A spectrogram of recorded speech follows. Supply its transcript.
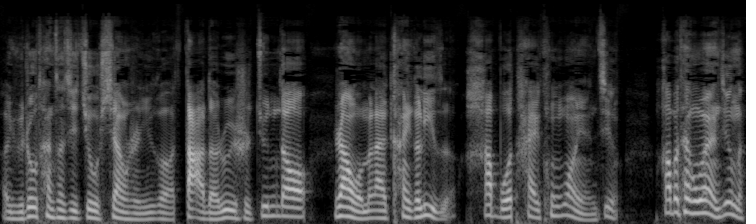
呃，宇宙探测器就像是一个大的瑞士军刀。让我们来看一个例子：哈勃太空望远镜。哈勃太空望远镜呢，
